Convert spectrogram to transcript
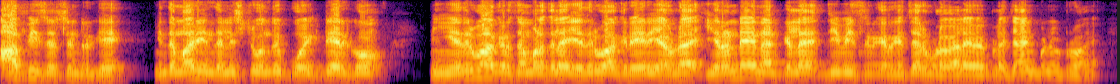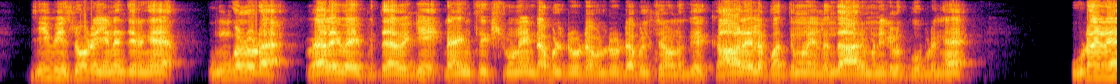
ஆஃபீஸ் அசிஸ்டன்ட் இருக்கு. இந்த மாதிரி இந்த லிஸ்ட் வந்து போய்கிட்டே இருக்கும். நீங்கள் எதிர்பார்க்குற சம்பளத்தில் எதிர்பார்க்குற ஏரியாவில் இரண்டே நாட்களில் ஜிவிஸ் இருக்கிற கச்சர் உங்களை வேலை வாய்ப்பில் ஜாயின் பண்ணி விட்ருவாங்க ஜிவிஸோடு இணைஞ்சிருங்க. உங்களோட வேலை வாய்ப்பு தேவைக்கு nine six two nine double two double two double செவனுக்கு காலையில பத்து மணிலேருந்து ஆறு மணிக்குள்ள கூப்பிடுங்க. உடனே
